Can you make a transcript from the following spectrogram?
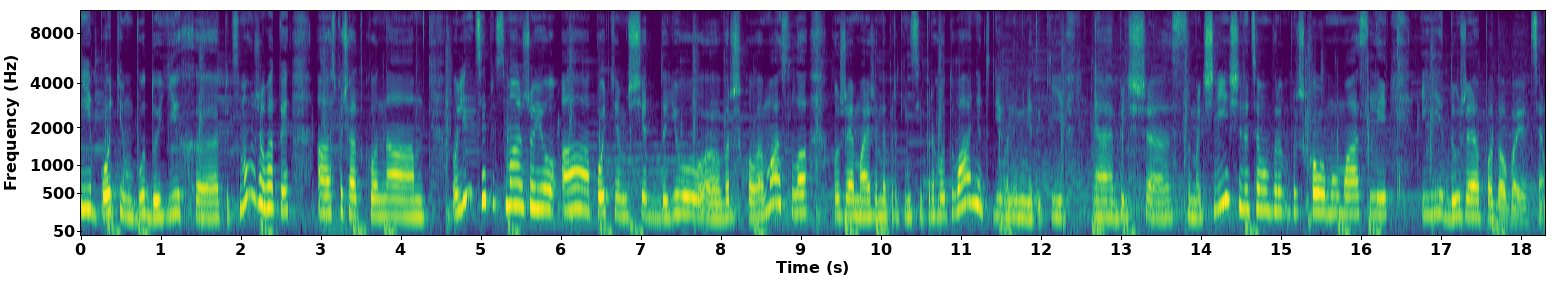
І потім буду їх е, підсмажувати. Спочатку на олійці підсмажую, а потім ще додаю е, вершкове масло уже майже наприкінці приготування. Тоді вони мені такі е, більш смачніші на цьому вершковому маслі і дуже подобаються.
